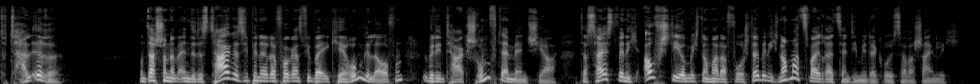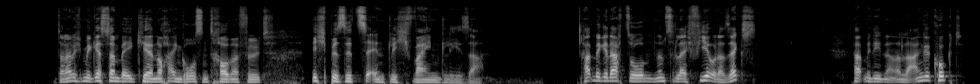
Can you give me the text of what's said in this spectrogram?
Total irre. Und das schon am Ende des Tages, ich bin ja davor ganz wie bei Ikea rumgelaufen, über den Tag schrumpft der Mensch ja. Das heißt, wenn ich aufstehe und mich nochmal davor stelle, bin ich nochmal zwei, drei Zentimeter größer wahrscheinlich. Dann habe ich mir gestern bei Ikea noch einen großen Traum erfüllt. Ich besitze endlich Weingläser. Hab mir gedacht, so, nimmst du gleich vier oder sechs? Hab mir die dann alle angeguckt.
